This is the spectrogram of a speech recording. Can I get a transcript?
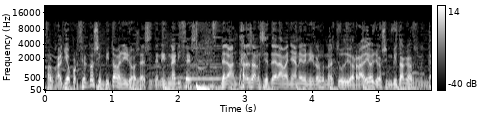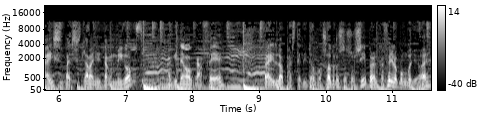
Por lo cual yo, por cierto, os invito a veniros. ¿eh? Si tenéis narices de levantaros a las 7 de la mañana y veniros a un estudio radio, yo os invito a que os vengáis, paséis la mañanita conmigo. Aquí tengo café, traéis los pastelitos vosotros, eso sí, pero el café yo lo pongo yo, ¿eh?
